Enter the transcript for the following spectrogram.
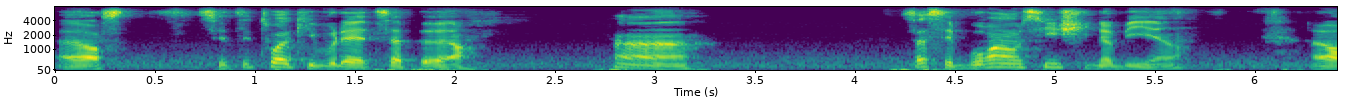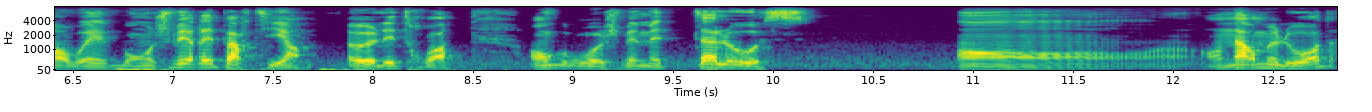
Alors, c'était toi qui voulais être sapeur. Ah. Ça c'est bourrin aussi, Shinobi. Hein. Alors ouais, bon, je vais répartir euh, les trois. En gros, je vais mettre Talos en, en arme lourde.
